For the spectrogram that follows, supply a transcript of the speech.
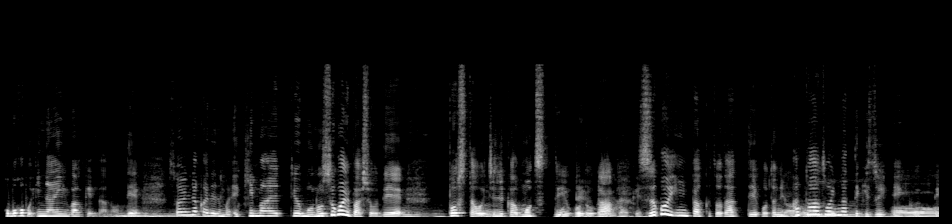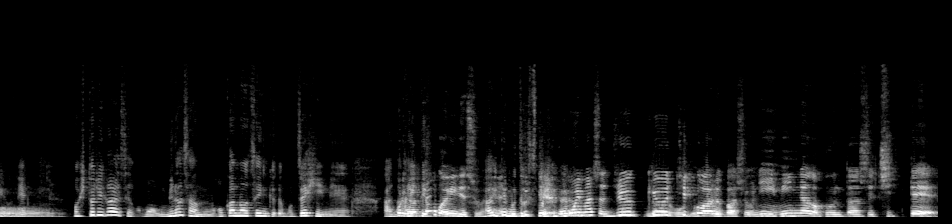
ほぼほぼいないわけなので、うん。そういう中ででも駅前っていうものすごい場所で、うん。ポスターを1時間持つっていうことがすごいインパクトだっていうことに後々になって気づいていくっていうね。もう一人街宣はもう皆さん他の選挙でもぜひね、あこれやった方がいいですよね。アイテムとして。思いました。19地区ある場所にみんなが分担して散って、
